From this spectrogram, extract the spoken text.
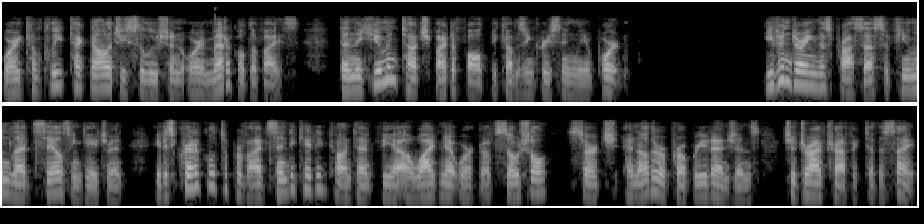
or a complete technology solution or a medical device, then the human touch by default becomes increasingly important. Even during this process of human-led sales engagement, it is critical to provide syndicated content via a wide network of social, search, and other appropriate engines to drive traffic to the site.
